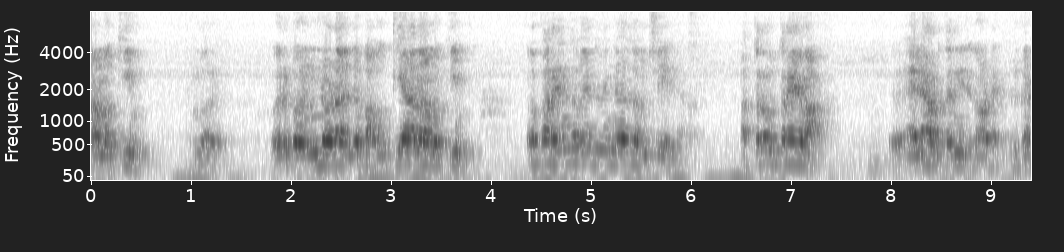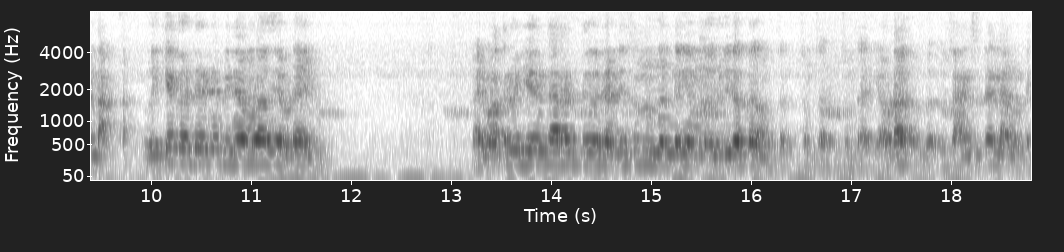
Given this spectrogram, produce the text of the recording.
നാമക്കിയും എന്ന് പറയും. ഒരു പെണ്ണിനോട് ഭൗത്യാ നാമക്കിയും പറയുന്ന സമയത്ത് പിന്നെ അത് സംശയമില്ല. അത്ര ഉത്രയവാ. എല്ലാം അവിടെ തന്നെ ഇരുന്നോട്ടെ എടുക്കണ്ട. ഒരിക്കൽ കേട്ട് കഴിഞ്ഞാൽ പിന്നെ നമ്മളത് എവിടെയായാലും കരുമാത്ര വിജയന്താരുടെ അടുത്ത് രണ്ട് ദിവസം നിന്നുണ്ടെങ്കിൽ നമ്മൾ ഒരുവിധമൊക്കെ സംസാരിക്കും സംസാരിക്കും. അവിടെ സയൻസിന്റെ എല്ലാം ഉണ്ട്.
